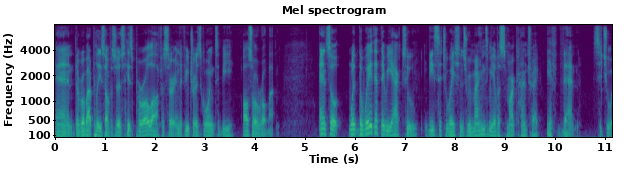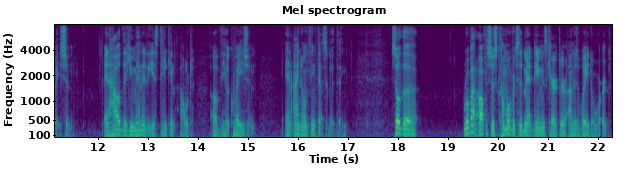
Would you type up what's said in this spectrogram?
And the robot police officers, his parole officer in the future is going to be also a robot. And so the way that they react to these situations reminds me of a smart contract if then situation and how the humanity is taken out of the equation. And I don't think that's a good thing. So the robot officers come over to Matt Damon's character on his way to work,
